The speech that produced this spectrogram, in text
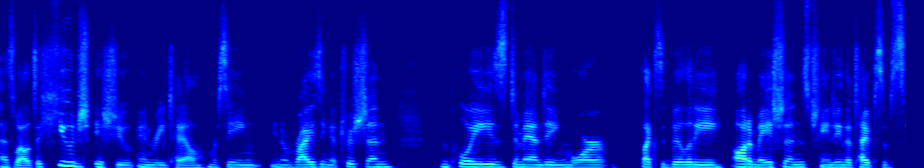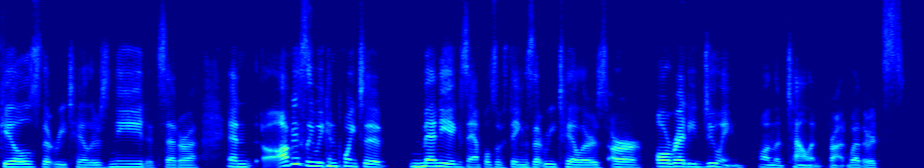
as well. It's a huge issue in retail. We're seeing, you know, rising attrition, employees demanding more flexibility, automations, changing the types of skills that retailers need, et cetera. And obviously we can point to many examples of things that retailers are already doing on the talent front, whether it's,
